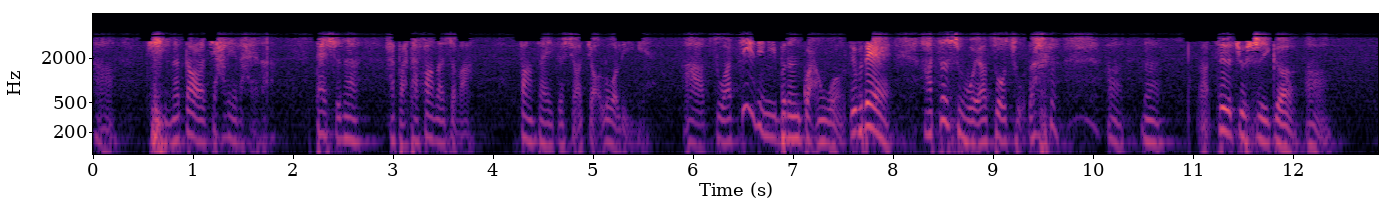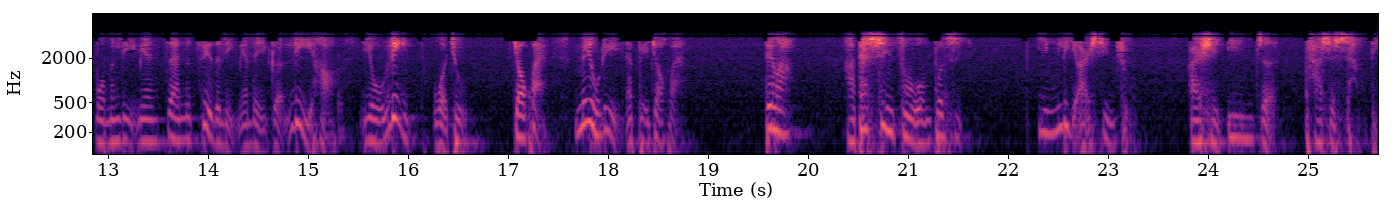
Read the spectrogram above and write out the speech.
啊，请了到了家里来了，但是呢，还把它放在什么？放在一个小角落里面啊！主啊，这一点你不能管我，对不对？啊，这是我要做主的。啊，那啊，这个就是一个啊，我们里面自然的罪的里面的一个利哈，有利我就交换，没有力别交换，对吗？啊，但信主我们不是因利而信主，而是因着他是上帝，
